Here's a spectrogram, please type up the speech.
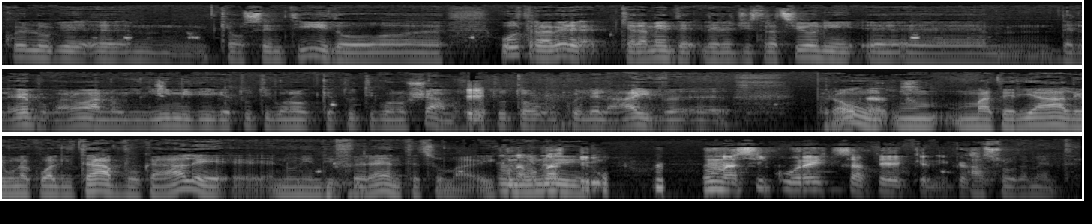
quello che, eh, che, ho sentito, eh, oltre ad avere chiaramente le registrazioni eh, dell'epoca, no? hanno i limiti che tutti, con- che tutti conosciamo, soprattutto quelle live, eh, però un, certo. un, materiale, una qualità vocale eh, non indifferente, insomma, una, noi... una, sicurezza tecnica. Assolutamente.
